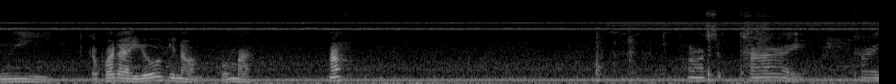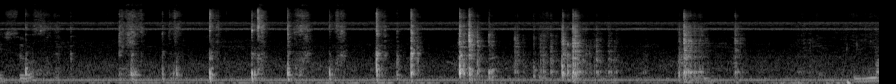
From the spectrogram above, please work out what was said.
ๆนี่ก็พอได้อยู่พี่น้องผมบ่าเนาะ พอสุดท้ายท้ายสุด หม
